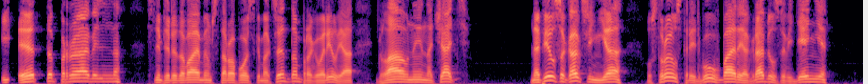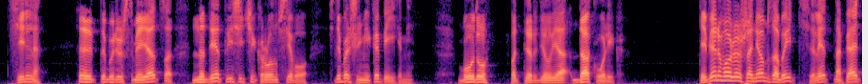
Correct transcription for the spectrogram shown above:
«И это правильно!» — с непередаваемым старопольским акцентом проговорил я. «Главное — начать». Напился, как свинья, устроил стрельбу в баре, ограбил заведение. Сильно? Ты будешь смеяться на две тысячи крон всего, с небольшими копейками. Буду, подтвердил я, да, Колик. Теперь можешь о нем забыть лет на пять,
